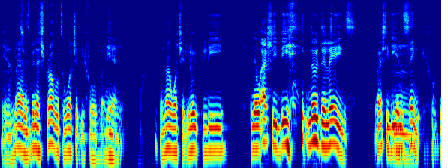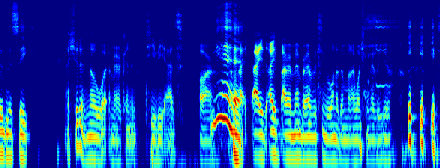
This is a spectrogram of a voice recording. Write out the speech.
Yeah, me man, it's been a struggle to watch it before, but yeah, you can now watch it locally, and it will actually be no delays. We'll actually be in Mm. sync, for goodness sake. I shouldn't know what American TV ads are. Yeah. I, I, I, I remember every single one of them when I watch them every year.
